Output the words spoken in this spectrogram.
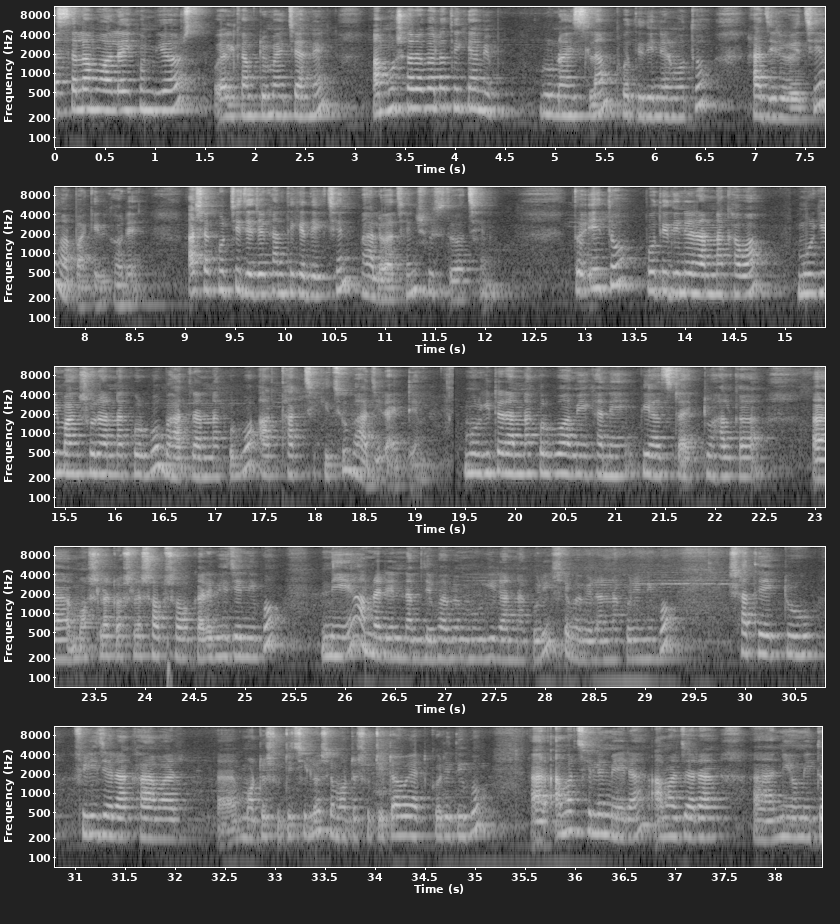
আসসালামু আলাইকুম viewers, welcome to my channel. আম্মু সারাবেলা থেকে আমি রুনা ইসলাম প্রতিদিনের মতো হাজির হয়েছি আমার পাখির ঘরে। আশা করছি যে যেখান থেকে দেখছেন ভালো আছেন, সুস্থ আছেন। তো এই তো প্রতিদিনের রান্না খাওয়া। মুরগির মাংস রান্না করব, ভাত রান্না করব, আর থাকছে কিছু ভাজির আইটেম মুরগিটা রান্না করব, আমি এখানে পেঁয়াজটা একটু হালকা মশলা টশলা সব সহকারে ভেজে নিব। নিয়ে আমরা রেন্ডাম যেভাবে মুরগি রান্না করি, সেভাবে রান্না করে নিব। সাথে একটু ফ্রিজে রাখা আমার মটরশুঁটি ছিল, সে মটরশুঁটিটাও অ্যাড করে দিব। আর আমার ছেলে মেয়েরা, আমার যারা নিয়মিত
